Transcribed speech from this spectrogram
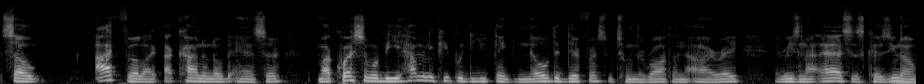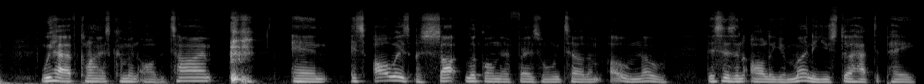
so I feel like I kind of know the answer. My question would be, how many people do you think know the difference between the Roth and the IRA? The reason I ask is because you know we have clients come in all the time, and it's always a shocked look on their face when we tell them, "Oh no." This isn't all of your money. You still have to pay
